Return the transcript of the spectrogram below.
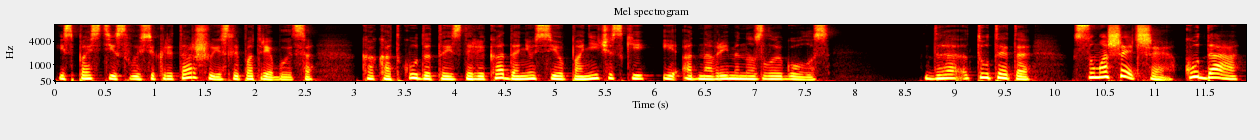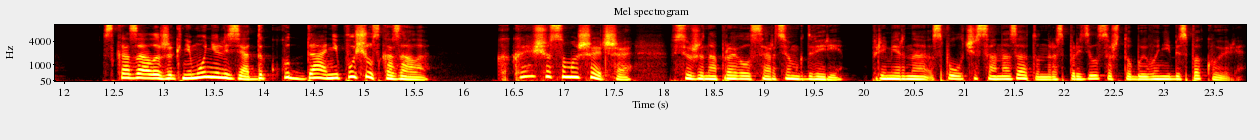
и спасти свою секретаршу, если потребуется, как откуда-то издалека донесся ее панический и одновременно злой голос. «Да тут это... сумасшедшая! Куда?» «Сказала же, к нему нельзя! Да куда? Не пущу!» — сказала. «Какая еще сумасшедшая?» Все же направился Артем к двери. Примерно с полчаса назад он распорядился, чтобы его не беспокоили.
